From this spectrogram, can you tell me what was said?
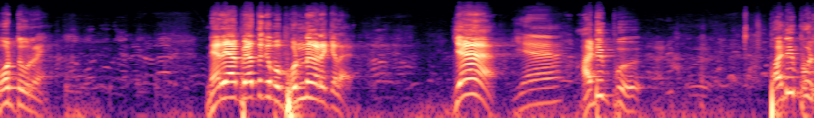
போட்டு விடுறேன். நிறையா பேர்த்துக்கு இப்போ பொண்ணு கிடைக்கல. ஏன் ஏன் அடிப்பு. படிப்பு.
